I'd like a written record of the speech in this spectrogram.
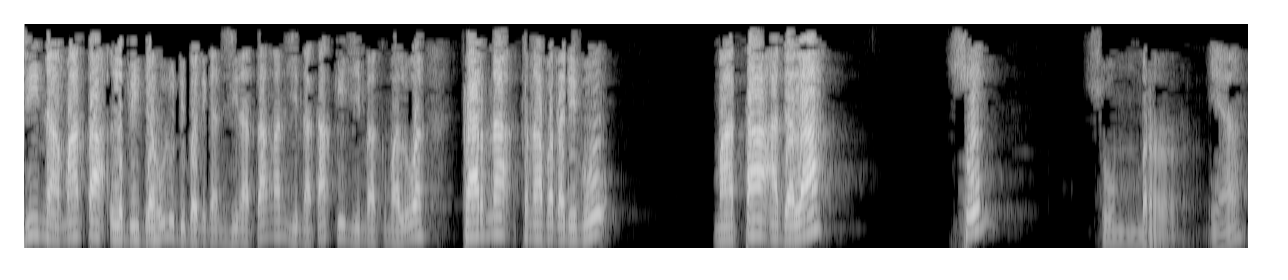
zina mata lebih dahulu dibandingkan zina tangan, zina kaki, zina kemaluan. Karena kenapa tadi Bu? Mata adalah sum sumber, ya.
